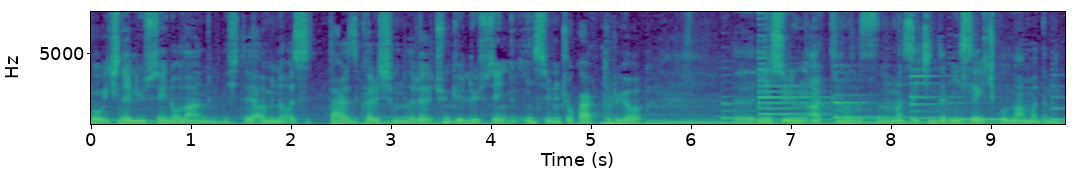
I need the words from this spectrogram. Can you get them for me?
Bu içinde leucin olan işte amino asit tarzı karışımları. Çünkü leucin insülini çok arttırıyor. E, insülinin arttırılması için de BCA hiç kullanmadım.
